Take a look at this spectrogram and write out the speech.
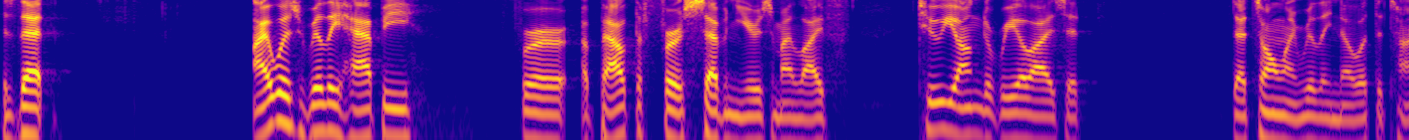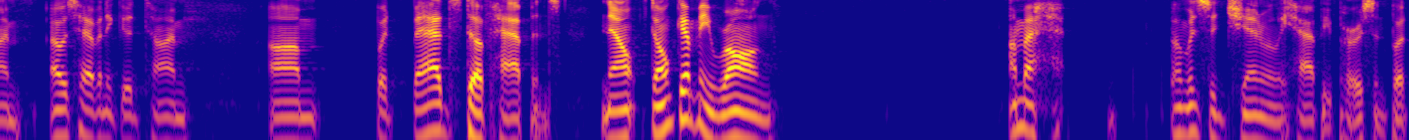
is that I was really happy for about the first seven years of my life. Too young to realize it. That's all I really know at the time. I was having a good time. Um, but bad stuff happens. Now, don't get me wrong. I'm a, ha- I wouldn't say generally happy person, but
